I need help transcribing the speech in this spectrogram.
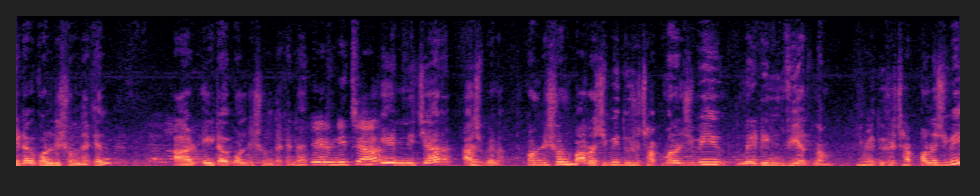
এটার কন্ডিশন দেখেন। আর এইটার কন্ডিশন দেখেন হ্যাঁ? এর নিচে আর? এর নিচে আর আসবে না। কন্ডিশন বারো জিবি দুশো ছাপ্পান্ন জিবি মেড ইন ভিয়েতনাম দুশো ছাপ্পান্ন জিবি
